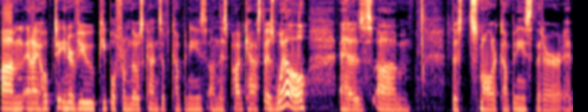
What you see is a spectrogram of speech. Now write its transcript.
um, and I hope to interview people from those kinds of companies on this podcast as well as. Um, the smaller companies that are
